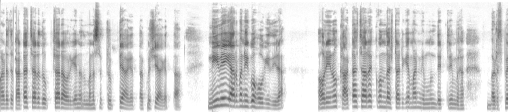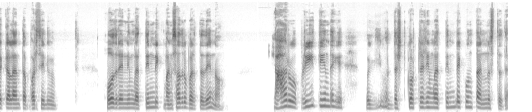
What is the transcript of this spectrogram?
ಮಾಡಿದ್ರೆ ಕಾಟಾಚಾರದ ಉಪಚಾರ ಅವ್ರಿಗೇನದು ಮನಸ್ಸಿಗೆ ತೃಪ್ತಿ ಆಗತ್ತಾ, ಖುಷಿ ಆಗತ್ತಾ? ನೀವೇ ಯಾರ ಮನೆಗೋ ಹೋಗಿದ್ದೀರಾ? ಅವ್ರೇನೋ ಕಾಟಾಚಾರಕ್ಕೆ ಒಂದಷ್ಟು ಅಡುಗೆ ಮಾಡಿ ನಿಮ್ಮ ಮುಂದೆ ಇಟ್ಟು ನಿಮ್ಗೆ ಬಡಿಸ್ಬೇಕಲ್ಲ ಅಂತ ಬಡಿಸಿ ನೀವು ಹೋದ್ರೆ ನಿಮ್ಗೆ ತಿನ್ಲಿಕ್ಕೆ ಮನಸ್ಸಾದ್ರೂ ಬರ್ತದೇನೋ? ಯಾರು ಪ್ರೀತಿಯಿಂದ ಒಂದಷ್ಟು ಕೊಟ್ಟರೆ ನಿಮ್ಗೆ ತಿನ್ಬೇಕು ಅಂತ ಅನ್ನಿಸ್ತದೆ.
